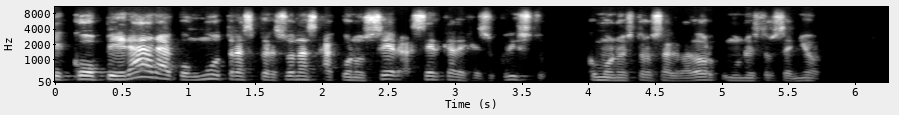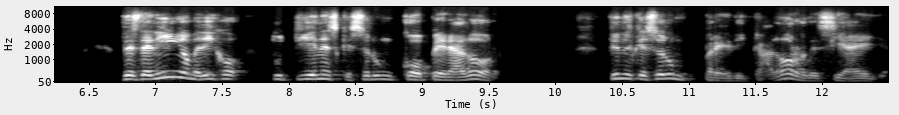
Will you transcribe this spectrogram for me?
que cooperara con otras personas a conocer acerca de Jesucristo como nuestro Salvador, como nuestro Señor. Desde niño me dijo, tú tienes que ser un cooperador, tienes que ser un predicador, decía ella.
